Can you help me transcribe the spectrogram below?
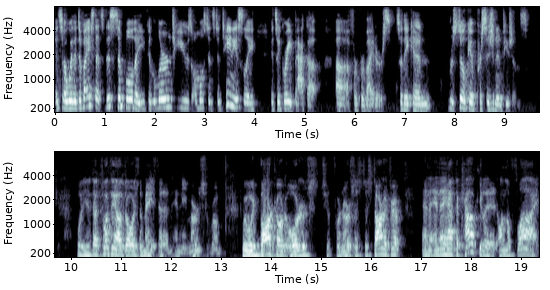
And so, with a device that's this simple that you can learn to use almost instantaneously, it's a great backup uh, for providers, so they can still give precision infusions. Well, you, that's one thing I was always amazed at in, in the emergency room. We would barcode orders to, for nurses to start a drip, and, and they have to calculate it on the fly,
